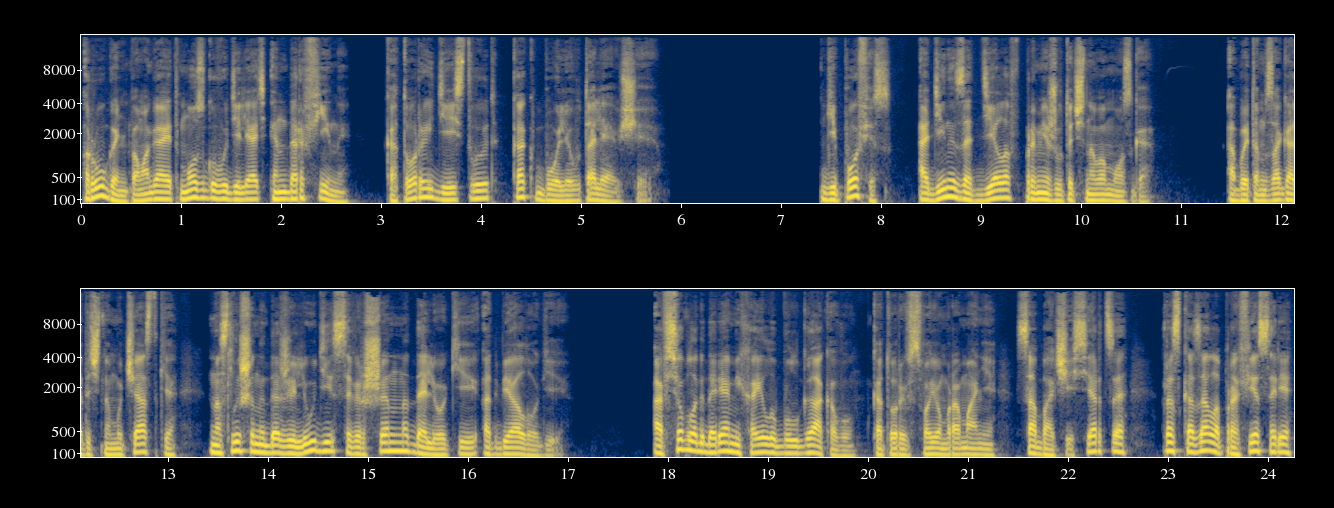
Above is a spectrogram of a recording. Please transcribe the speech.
Ругань помогает мозгу выделять эндорфины, которые действуют как болеутоляющие. Гипофиз — один из отделов промежуточного мозга. Об этом загадочном участке наслышаны даже люди, совершенно далекие от биологии. А все благодаря Михаилу Булгакову, который в своем романе «Собачье сердце» рассказал о профессоре,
